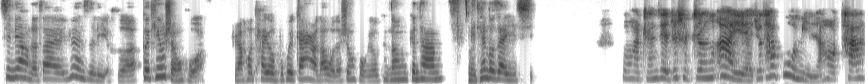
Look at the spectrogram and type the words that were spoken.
尽量的在院子里和客厅生活，然后它又不会干扰到我的生活，我又能跟它每天都在一起。哇，展姐这是真爱耶！就它过敏，然后它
